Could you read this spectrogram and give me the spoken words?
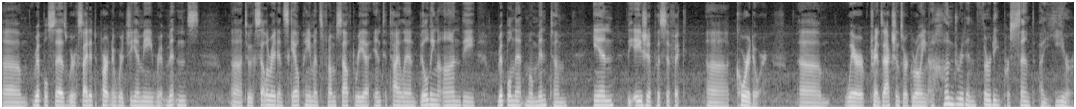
Um, Ripple says we're excited to partner with GME Remittance uh, to accelerate and scale payments from South Korea into Thailand, building on the RippleNet momentum in the Asia Pacific uh, corridor, um, where transactions are growing 130% a year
